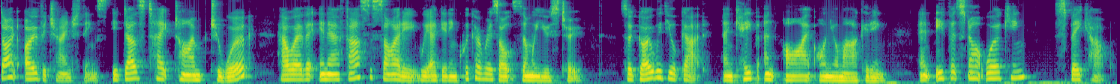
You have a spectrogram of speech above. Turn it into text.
Don't overchange things. It does take time to work. However, in our fast society, we are getting quicker results than we used to. So go with your gut and keep an eye on your marketing. And if it's not working, speak up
